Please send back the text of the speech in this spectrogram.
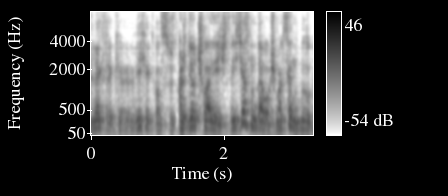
electric vehicles ждет человечество. Естественно, да, в общем, акцент был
